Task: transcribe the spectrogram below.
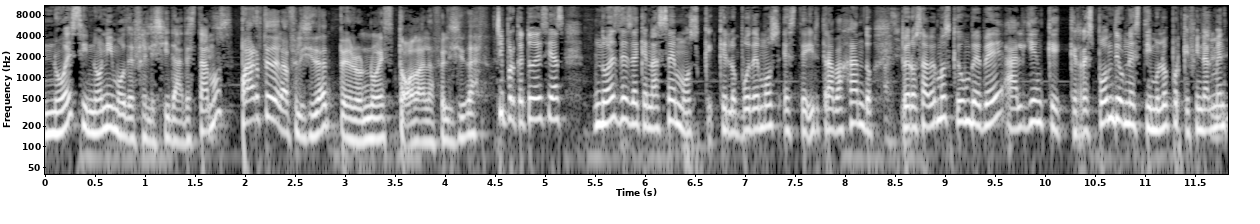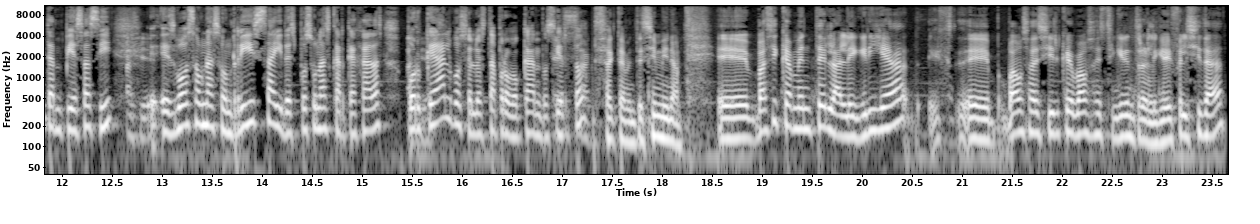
no es sinónimo de felicidad, ¿estamos? parte de la felicidad, pero no es toda la felicidad. Sí, porque tú decías, no es desde que nacemos que, lo podemos este, ir trabajando, pero sabemos que un bebé, alguien que, responde a un estímulo, porque finalmente empieza así, esboza una sonrisa y después unas carcajadas, porque algo se lo está provocando, ¿cierto? exactamente, sí, mira, eh, básicamente la alegría, eh, vamos a decir que vamos a distinguir entre alegría y felicidad,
